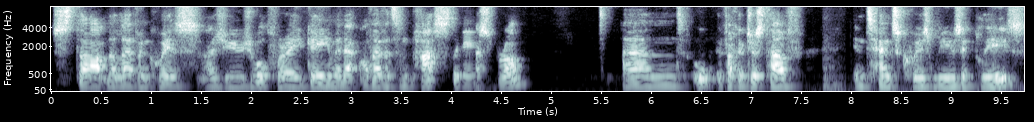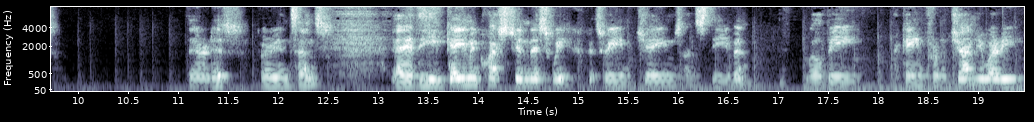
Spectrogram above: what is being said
starting 11 quiz as usual for a game in, of Everton past against Brom. And oh, if I could just have intense quiz music, please. There it is, very intense. Uh, the game in question this week between James and Stephen will be a game from January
